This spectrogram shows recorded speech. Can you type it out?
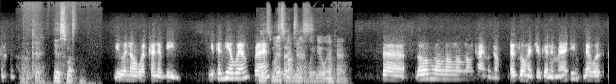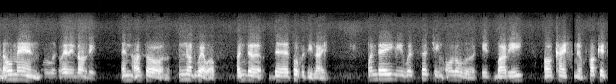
Okay. Yes, master. you will know what kind of bean. You can hear well, right? Yes, Yes, master. master. Yes. We hear We well. can. A long, long, long, long, long time ago. As long as you can imagine, there was an old man who was very lonely and also not well off, under the poverty line. One day he was searching all over his body, all kinds of pockets,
